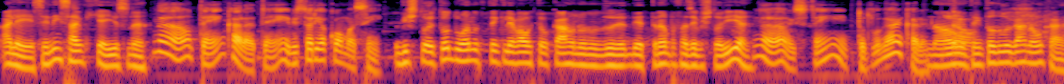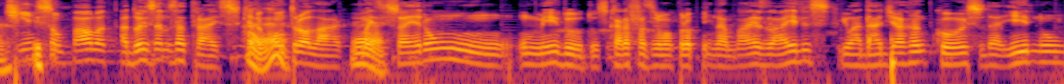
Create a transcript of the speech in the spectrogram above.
Olha aí, você nem sabe o que é isso, né? Não, tem, cara, tem. Vistoria como assim? Vistoria, todo ano tu tem que levar o teu carro no, no Detran pra fazer vistoria? Não, isso tem em todo lugar, cara. Não, não, Não. tem em todo lugar não, cara. Tinha em Isso- São Paulo há- dois anos atrás, que Ah, era o é? controlar. É. Mas isso aí era um, um meio do- dos caras fazerem uma propina a mais lá, eles. E o Haddad arrancou isso daí, não,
